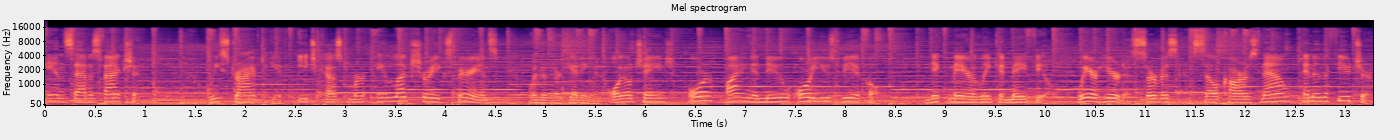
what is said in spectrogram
and satisfaction. We strive to give each customer a luxury experience whether they're getting an oil change or buying a new or used vehicle. Nick Mayer Lincoln Mayfield, we are here to service and sell cars now and in the future.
